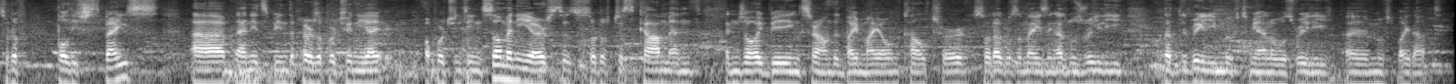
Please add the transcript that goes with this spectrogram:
sort of Polish space. Um, and it's been the first opportunity opportunity in so many years to sort of just come and enjoy being surrounded by my own culture. So that was amazing. That was really that really moved me, and I was really uh, moved by that.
